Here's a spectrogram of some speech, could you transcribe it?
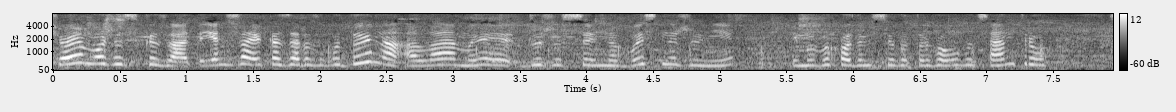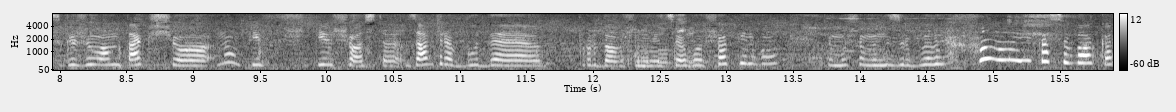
Що я можу сказати? Я не знаю, яка зараз година, але ми дуже сильно виснажені і ми виходимо з цього торгового центру скажу вам так, що ну пів пів шоста. Завтра буде продовження цього шопінгу, тому що ми не зробили. Ха, яка собака.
